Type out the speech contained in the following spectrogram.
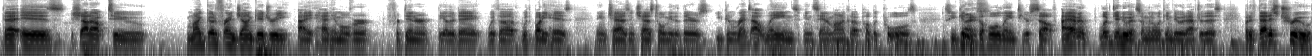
That is shout out to my good friend John Guidry. I had him over for dinner the other day with uh with buddy his named Chaz, and Chaz told me that there's you can rent out lanes in Santa Monica at public pools, so you get Nice. the whole lane to yourself. I haven't looked into it, so I'm gonna look into it after this. But if that is true,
